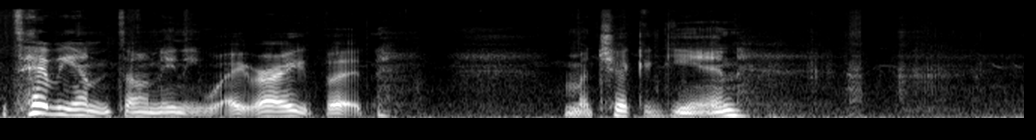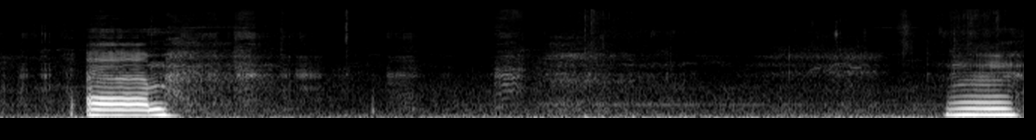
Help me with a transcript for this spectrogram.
It's heavy on its own anyway, right? But I'm gonna check again. Um, Mm.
